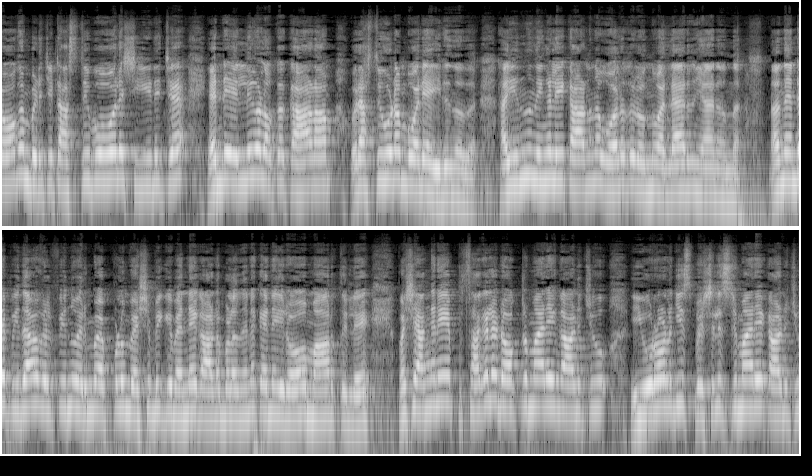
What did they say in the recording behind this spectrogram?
രോഗം പിടിച്ചിട്ട് അസ്ഥി പോലെ ക്ഷീണിച്ച് എന്റെ എല്ലുകളൊക്കെ കാണാം ഒരു അസ്ഥികൂടം പോലെയാണ് ഇരുന്നത്. ഇന്ന് നിങ്ങൾ ഈ കാണുന്ന കോലത്തിലൊന്നും അല്ലായിരുന്നു ഞാനന്ന്. അന്ന് എന്റെ പിതാവ് ഗൾഫിൽ നിന്ന് വരുമ്പോൾ എപ്പോഴും വിഷമിക്കും എന്നെ കാണുമ്പോൾ നിനക്ക് എന്നെ ഈ രോഗം മാറത്തില്ലേ? പക്ഷെ അങ്ങനെ സകല ഡോക്ടർമാരെയും കാണിച്ചു യൂറോളജി സ്പെഷ്യലിസ്റ്റുമാരെ കാണിച്ചു.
